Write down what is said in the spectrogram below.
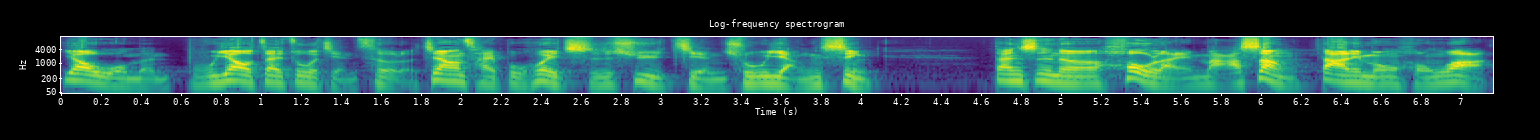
要我们不要再做检测了，这样才不会持续检出阳性。”但是呢，后来马上大联盟红袜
